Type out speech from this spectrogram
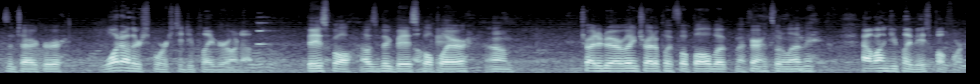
his entire career. What other sports did you play growing up? Baseball. I was a big baseball okay. player. Um, tried to do everything, tried to play football, but my parents wouldn't let me. How long did you play baseball for?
